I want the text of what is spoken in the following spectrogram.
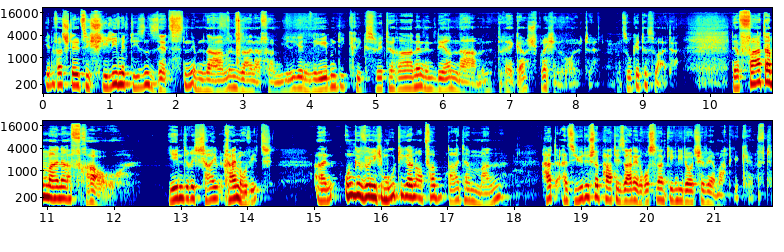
Jedenfalls stellt sich Chili mit diesen Sätzen im Namen seiner Familie neben die Kriegsveteranen, in deren Namen Dregger sprechen wollte. Und so geht es weiter. Der Vater meiner Frau, Jendrich Chaimowitsch, ein ungewöhnlich mutiger und opferbereiter Mann, hat als jüdischer Partisan in Russland gegen die deutsche Wehrmacht gekämpft.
